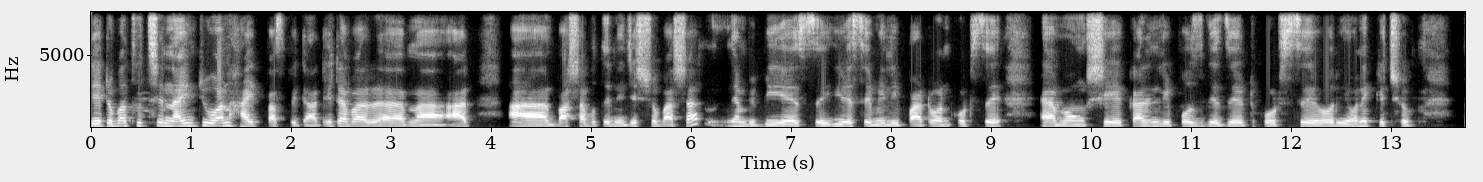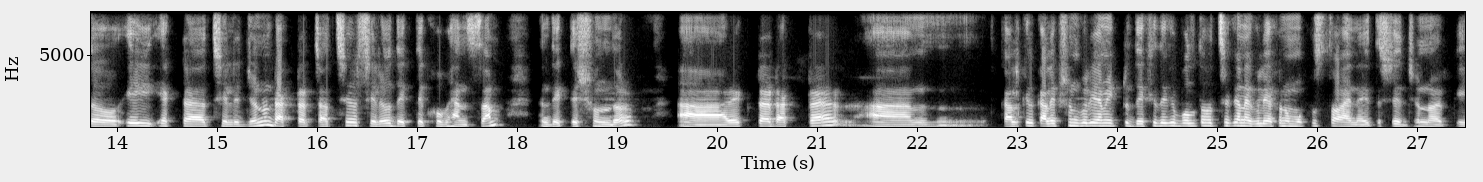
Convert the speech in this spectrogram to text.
ডেট অফ বার্থ হচ্ছে নাইনটি ওয়ান হাইট পাঁচ ফিট আট। এটা আবার আট, আর বাসাবতে নিজস্ব বাসা। এমবিবিএস ইউএসএ মিলি পার্ট ওয়ান করছে, এবং সে কারেন্টলি পোস্ট গ্রাজুয়েট করছে, ওর, অনেক কিছু। তো এই একটা ছেলের জন্য ডাক্তার চাচ্ছে। ছেলেও দেখতে খুব হ্যান্ডসাম দেখতে সুন্দর। আর একটা ডাক্তার কালকের কালেকশনগুলি আমি একটু দেখে দেখে বলতে হচ্ছে কেন, এগুলি এখনও মুখস্থ হয় নাই, তো সেজন্য আর কি।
